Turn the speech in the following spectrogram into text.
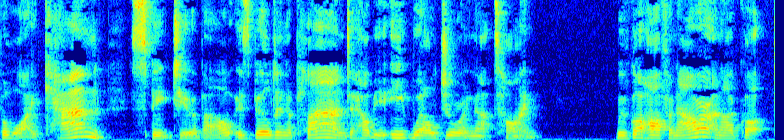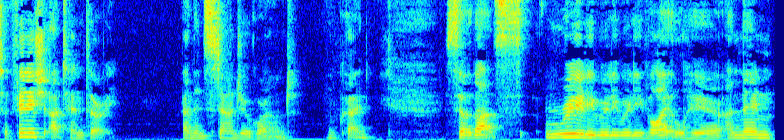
but what i can speak to you about is building a plan to help you eat well during that time. We've got half an hour and i've got to finish at 10.30 and then stand your ground. Okay? So that's really really really vital here. And then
